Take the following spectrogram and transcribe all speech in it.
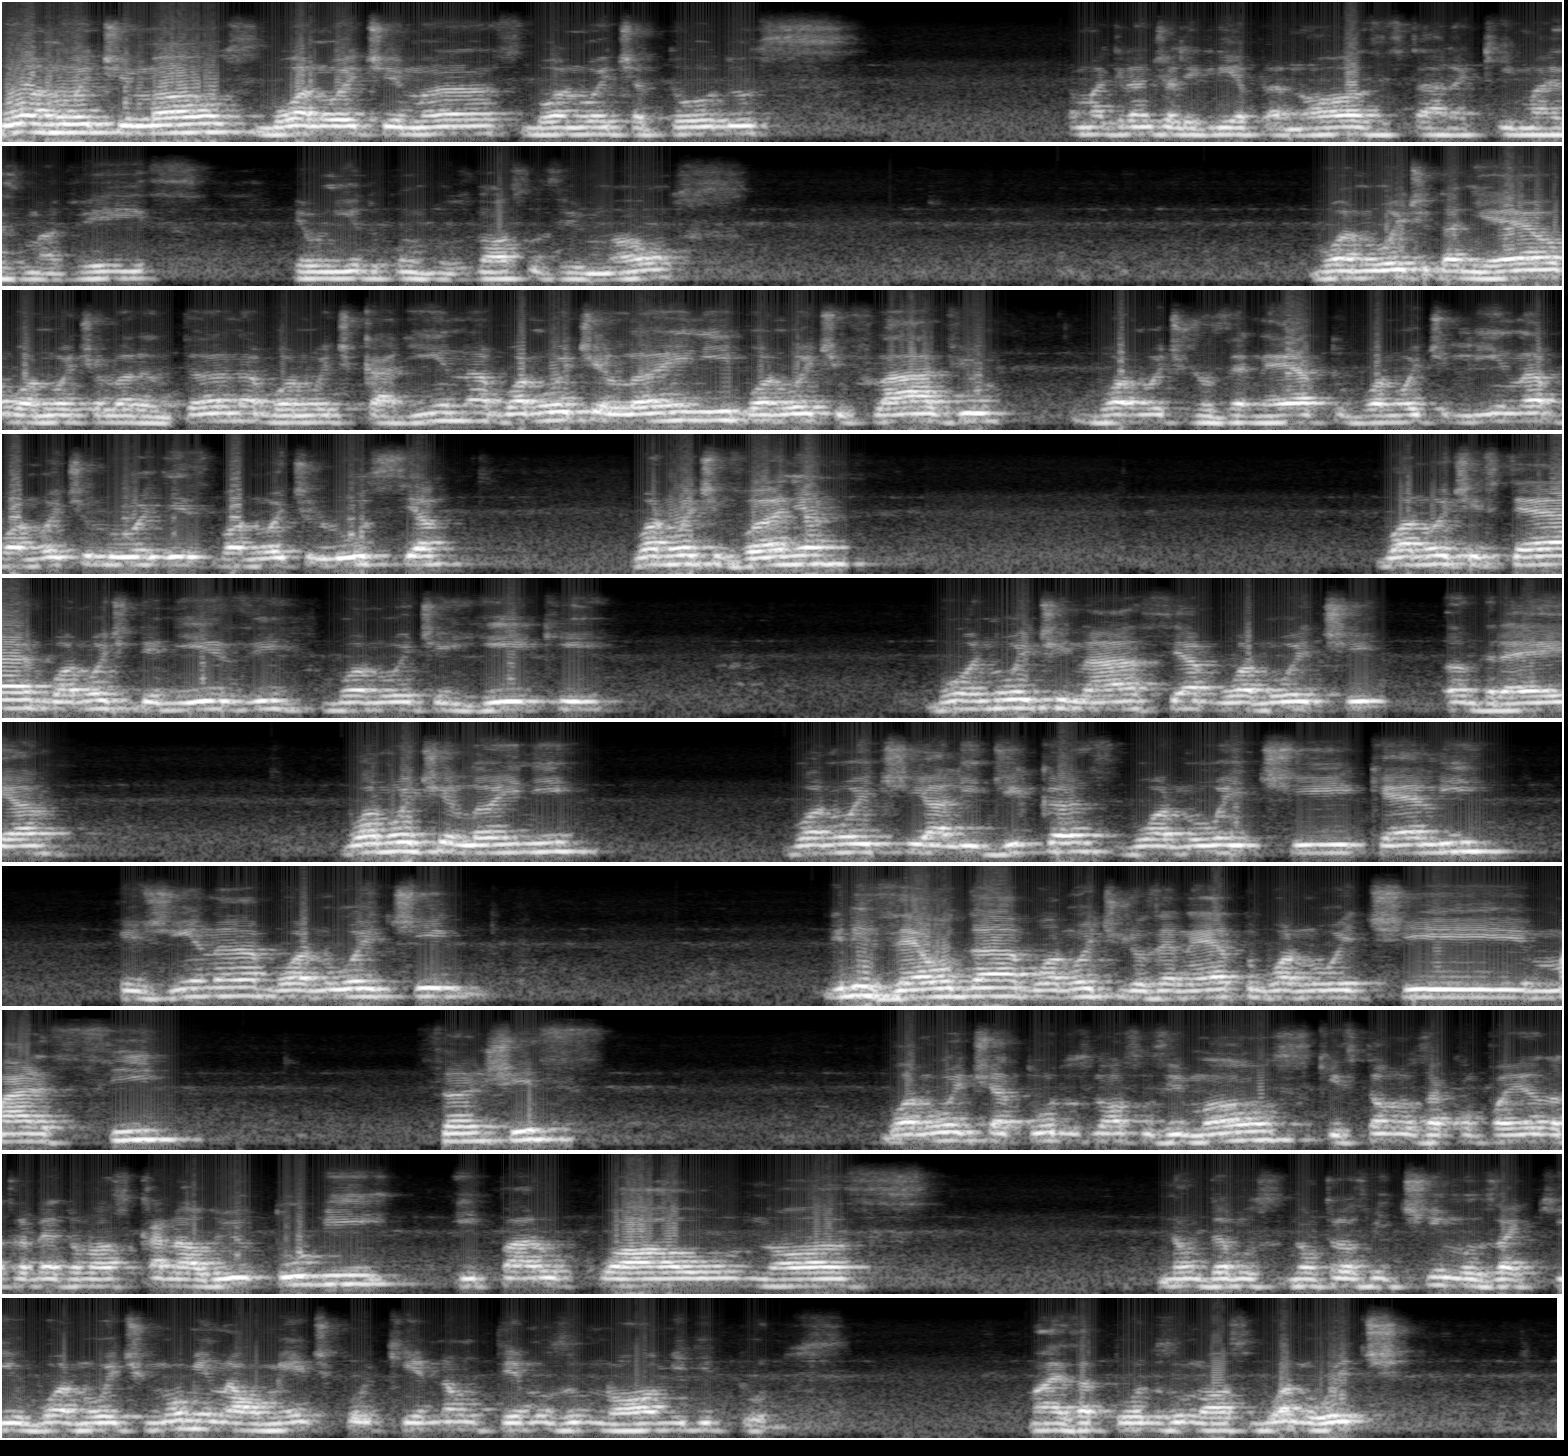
Boa noite, irmãos, boa noite, irmãs, boa noite a todos. É uma grande alegria para nós estar aqui mais uma vez, reunido com os nossos irmãos. Boa noite, Daniel, boa noite, Lorantana, boa noite, Karina, boa noite, Elaine, boa noite, Flávio, boa noite, José Neto, boa noite, Lina, boa noite, Lourdes, boa noite, Lúcia, boa noite, Vânia. Boa noite, Esther. Boa noite, Denise. Boa noite, Henrique. Boa noite, Inácia. Boa noite, Andréia. Boa noite, Elaine. Boa noite, Ali Dicas. Boa noite, Kelly. Regina. Boa noite, Griselda. Boa noite, José Neto. Boa noite, Marci Sanches. Boa noite a todos os nossos irmãos que estão nos acompanhando através do nosso canal do YouTube e para o qual nós não damos, não transmitimos aqui o boa noite nominalmente porque não temos o nome de todos. Mas a todos o nosso boa noite.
